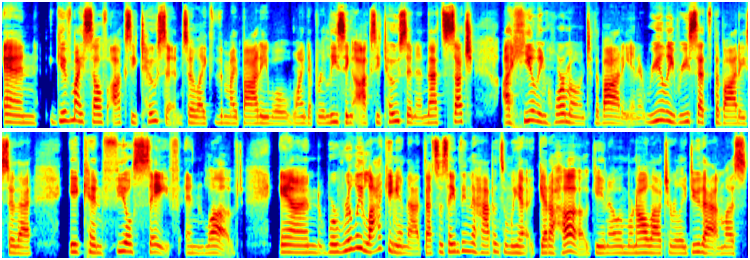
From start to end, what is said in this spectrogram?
and give myself oxytocin. So, like, the, my body will wind up releasing oxytocin, and that's such a healing hormone to the body. And it really resets the body so that it can feel safe and loved. And we're really lacking in that. That's the same thing that happens when we uh, get a hug, you know, and we're not allowed to really do that unless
